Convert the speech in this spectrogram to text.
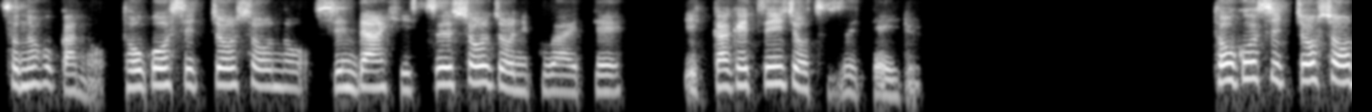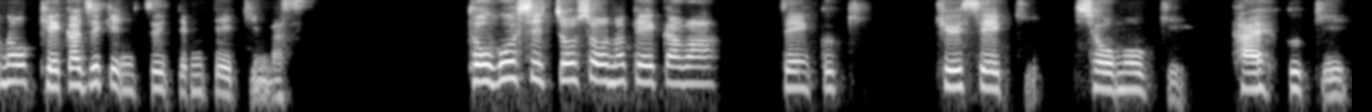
その他の統合失調症の診断必須症状に加えて1ヶ月以上続いている。統合失調症の経過時期について見ていきます。統合失調症の経過は前駆期、急性期、消耗期、回復期、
